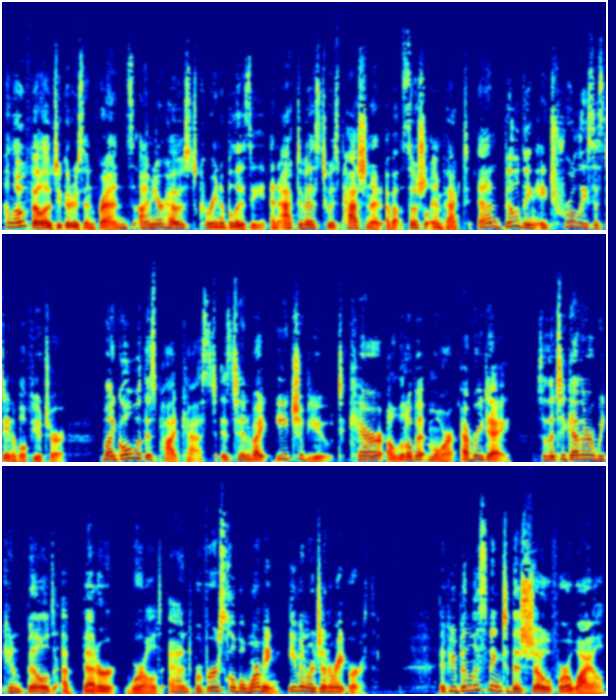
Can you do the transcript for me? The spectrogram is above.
Hello, fellow do gooders and friends. I'm your host, Corinna Bellizzi, an activist who is passionate about social impact and building a truly sustainable future. My goal with this podcast is to invite each of you to care a little bit more every day so that together we can build a better world and reverse global warming, even regenerate Earth. If you've been listening to this show for a while,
